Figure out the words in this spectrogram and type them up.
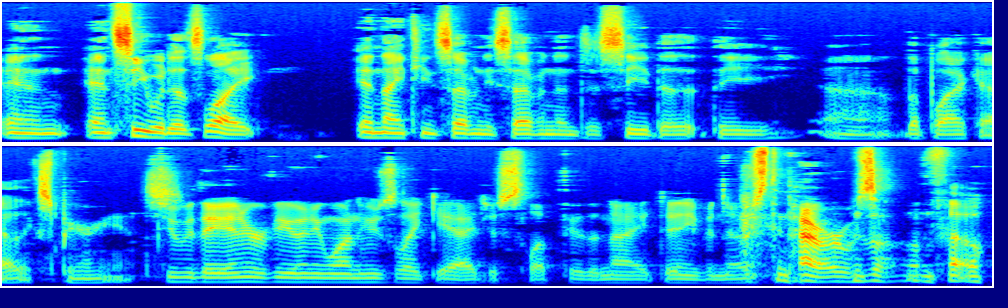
and and see what it's like in 1977 and to see the the uh, the blackout experience. Do they interview anyone who's like, "Yeah, I just slept through the night, didn't even notice the power was off"? no,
